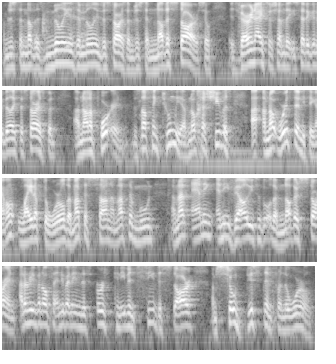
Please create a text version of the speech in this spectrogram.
I'm just another, there's millions and millions of stars. I'm just another star. So it's very nice, Hashem, that you said you're going to be like the stars, but I'm not important. There's nothing to me. I have no chashivas. I, am not worth anything. I don't light up the world. I'm not the sun. I'm not the moon. I'm not adding any value to the world. I'm another star. And I don't even know if anybody in this earth can even see the star. I'm so distant from the world.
